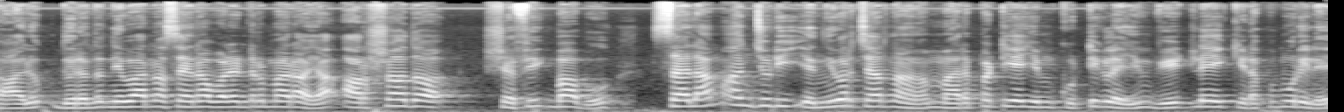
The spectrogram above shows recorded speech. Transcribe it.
താലൂക്ക് ദുരന്ത നിവാരണ സേന വളണ്ടിയർമാരായ അർഷാദ് ഷഫീഖ് ബാബു സലാം അഞ്ചുടി എന്നിവർ ചേർന്നാണ് മരപ്പട്ടിയെയും കുട്ടികളെയും വീട്ടിലെ കിടപ്പുമുറിയിലെ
